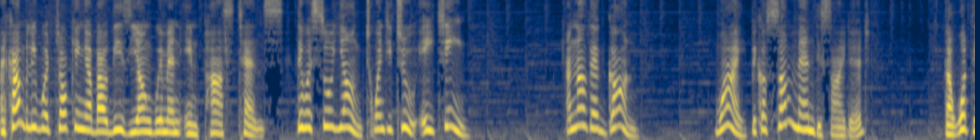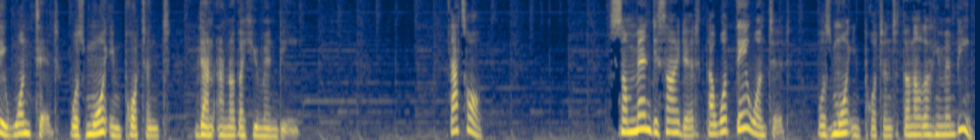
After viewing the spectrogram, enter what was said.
I can't believe we're talking about these young women in past tense. They were so young 22, 18. And now they're gone. Why? Because some men decided that what they wanted was more important than another human being. That's all. Some men decided that what they wanted was more important than another human being.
